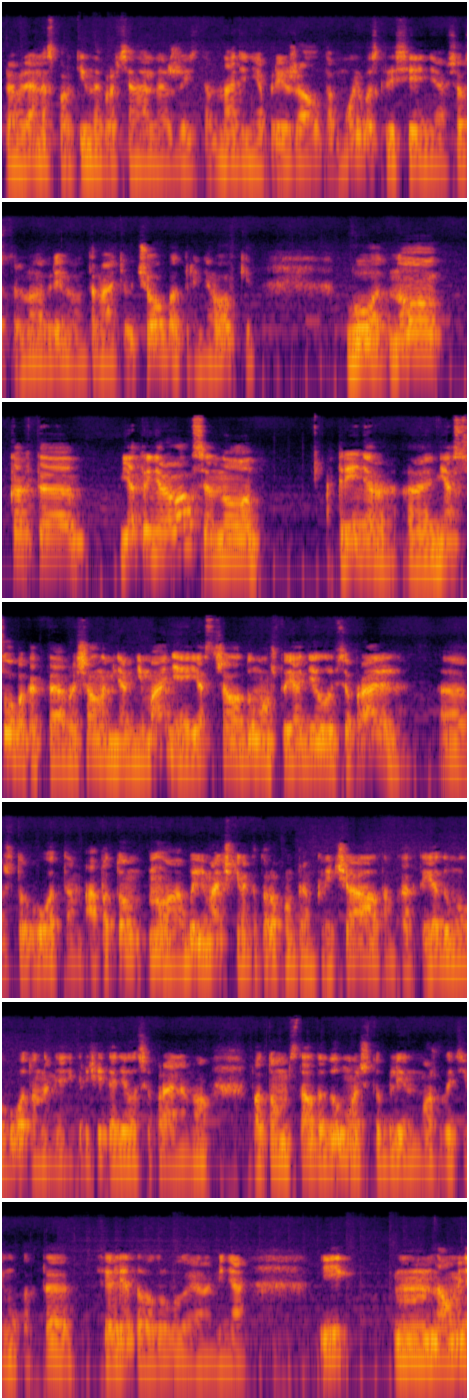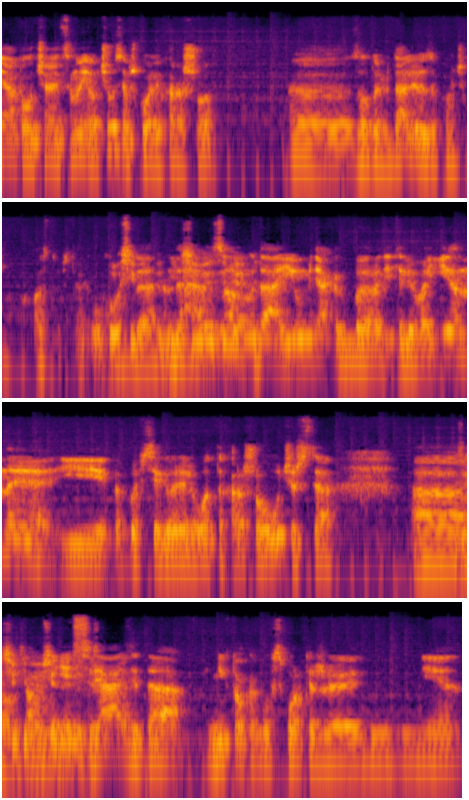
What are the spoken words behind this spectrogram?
прям реально спортивная профессиональная жизнь. Там на день я приезжал домой в воскресенье, а все остальное время в интернате учеба, тренировки. Вот, но как-то я тренировался, но тренер э, не особо как-то обращал на меня внимание. Я сначала думал, что я делаю все правильно, что вот там, а потом, ну, а были мальчики, на которых он прям кричал, там как-то, я думал, вот, он на меня не кричит, я делаю все правильно, но потом стал додумывать, что, блин, может быть, ему как-то фиолетово, грубо говоря, на меня. И а у меня, получается, ну, я учился в школе хорошо, э, золотой медалью закончил, хвастаюсь. Так. Ого себе, да, да, себе. Ну, да, и у меня как бы родители военные, и как бы все говорили, вот ты хорошо учишься, Зачем там вообще есть связи, да. Никто как бы в спорте же не,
